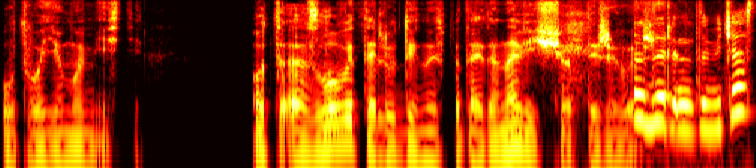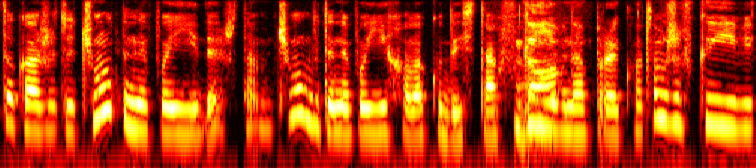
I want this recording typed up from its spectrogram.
у твоєму місті? От е, зловите людину і спитайте, навіщо ти живеш? Дарина, тобі часто кажуть, чому ти не поїдеш там? Чому б ти не поїхала кудись так? В да. Київ, наприклад, там же в Києві.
